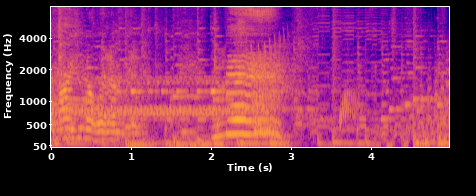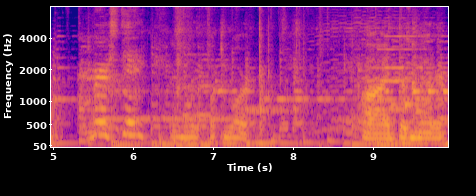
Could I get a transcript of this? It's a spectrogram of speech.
as long as you don't win, I'm good. Man! Mistake! I don't know where the fuck you are. Uh, it doesn't matter.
